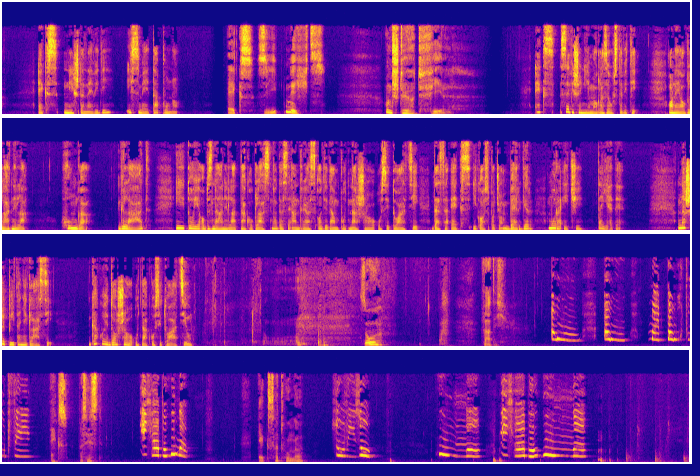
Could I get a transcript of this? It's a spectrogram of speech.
X ništa ne vidi i smeta puno. X sieht nichts und stört viel. X se više nije mogla zaustaviti. Ona je ogladnila. Hunga, glad i to je obznanila tako glasno da se Andreas odjedanput našao u situaciji da sa ex i gospođom Berger mora ići da jede. Naše pitanje glasi, kako je došao u takvu situaciju? So, fertig. Au, au, mein Bauch tut weh. was ist? Ich habe Ex hat Hunger? Sowieso. Hunger. Ich habe Hunger.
